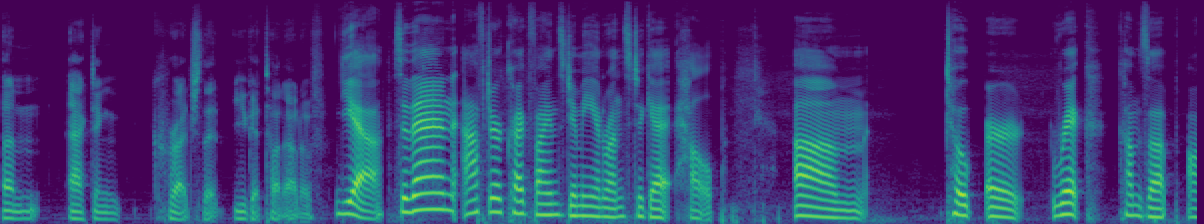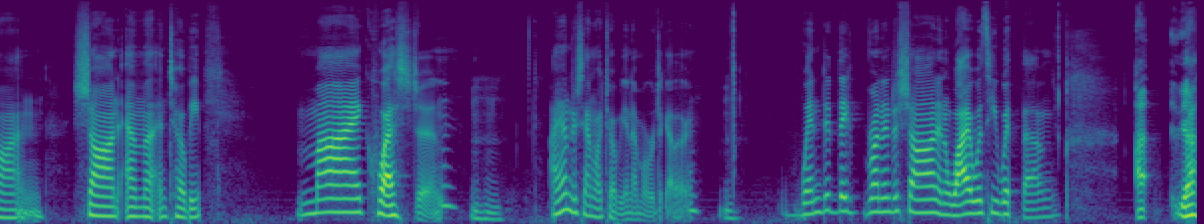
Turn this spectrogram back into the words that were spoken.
an acting crutch that you get taught out of. yeah. So then after Craig finds Jimmy and runs to get help, um, Tope or Rick comes up on Sean, Emma, and Toby. My question. Mm-hmm. I understand why Toby and Emma were together. Mm. When did they run into Sean and why was he with them? I, yeah,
